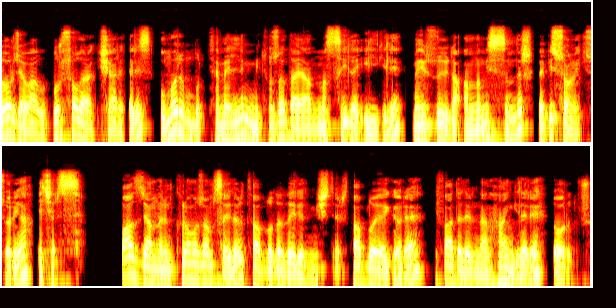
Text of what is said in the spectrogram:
Doğru cevabı Bursa olarak işaretleriz. Umarım bu temelinin mitoza dayanmasıyla ilgili mevzuyu da anlamışsındır ve bir sonraki soruya geçeriz. Bazı canlıların kromozom sayıları tabloda verilmiştir. Tabloya göre ifadelerinden hangileri doğrudur?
